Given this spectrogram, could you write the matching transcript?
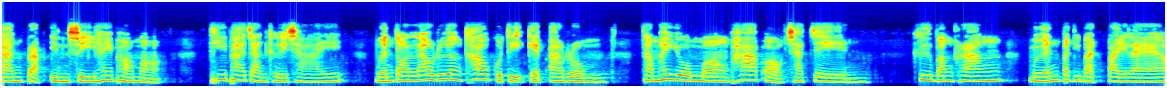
การปรับอินทรีย์ให้พอเหมาะ ที่พระอาจารย์เคยใช้ เหมือนตอนเล่าเรื่องเข้ากุฏิเก็บอารมณ์ทำให้โยมมองภาพออกชัดเจน คือบางครั้งเหมือนปฏิบัติไปแล้ว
